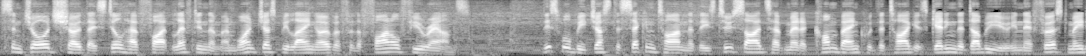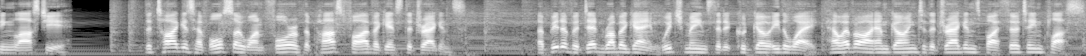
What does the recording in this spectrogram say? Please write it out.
St George showed they still have fight left in them and won't just be laying over for the final few rounds. This will be just the second time that these two sides have met at CommBank with the Tigers getting the W in their first meeting last year. The Tigers have also won four of the past five against the Dragons. A bit of a dead rubber game which means that it could go either way, however I am going to the Dragons by 13 plus.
